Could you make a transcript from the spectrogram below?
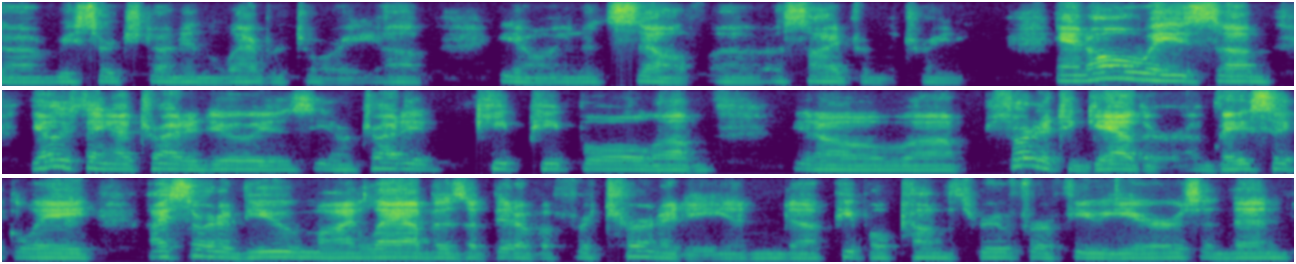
uh, research done in the laboratory, uh, you know, in itself, aside from the training. And always, um, the other thing I try to do is, you know, try to keep people um, you know, uh, sort of together. basically, I sort of view my lab as a bit of a fraternity, and uh, people come through for a few years and then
